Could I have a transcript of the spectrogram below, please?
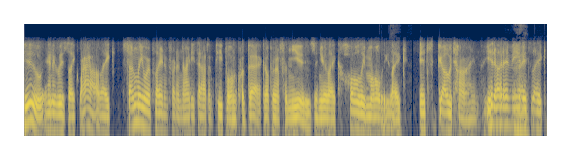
too. And it was like, wow, like suddenly we're playing in front of ninety thousand people in Quebec, opening up for Muse, and you're like, holy moly, like it's go time. You know what I mean? Right. It's like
